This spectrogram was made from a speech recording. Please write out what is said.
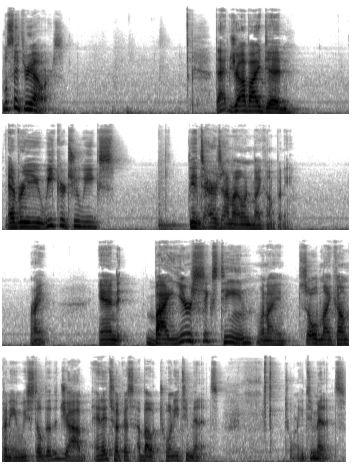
We'll say three hours. That job I did every week or two weeks, the entire time I owned my company. Right? And by year 16, when I sold my company, we still did the job, and it took us about 22 minutes. 22 minutes.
